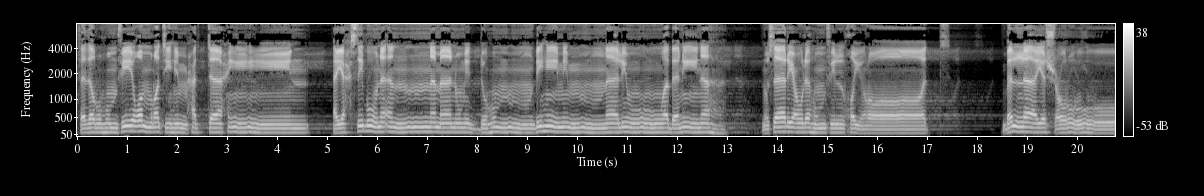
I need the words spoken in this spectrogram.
فذرهم في غمرتهم حتى حين. أيحسبون ان ما نمدهم به من مال وبنينه نسارع لهم في الخيرات بل لا يشعرون.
